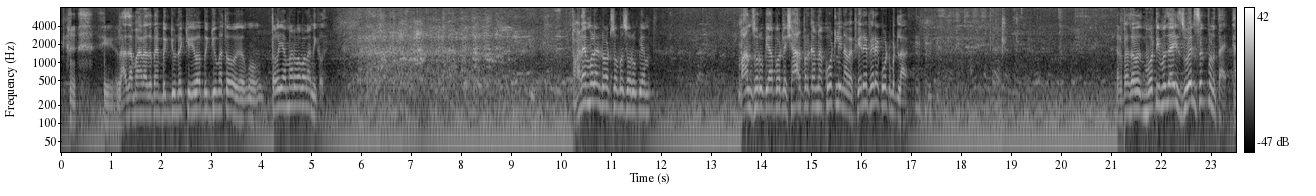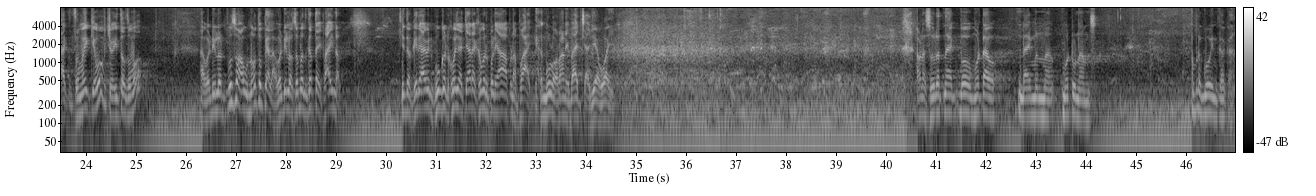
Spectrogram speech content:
રાજા મહારાજા પાસે બગ્યું નચ્યું, એવા બગ્યુંમાં તો તળિયા મારવા વાળા નીકળે. ભાડે મળે દોઢસો, બસો રૂપિયામાં? પાંચસો રૂપિયા આપો એટલે ચાર પ્રકારના કોટ લઈને આવે. ફેરે ફેરે કોટ બદલાવે. મોટી મજા આવી, જોઈને સુખ પણ થાય. આ સમય કેવો? છો એ તો જુઓ. આ વડીલો પૂછો, આવું નહોતું પહેલા. વડીલો સંબંધ કરતા ફાઇનલ એ તો ઘરે આવીને ઘૂંઘટ ખોલ્યા, ત્યારે ખબર પડી, આ આપણા ભાઈ. ગુલો રાણી બાદશાહ જે હોય. આપણા સુરતના એક બહુ મોટા ડાયમંડમાં મોટું નામ છે. આપણે ગોવિંદ કાકા.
